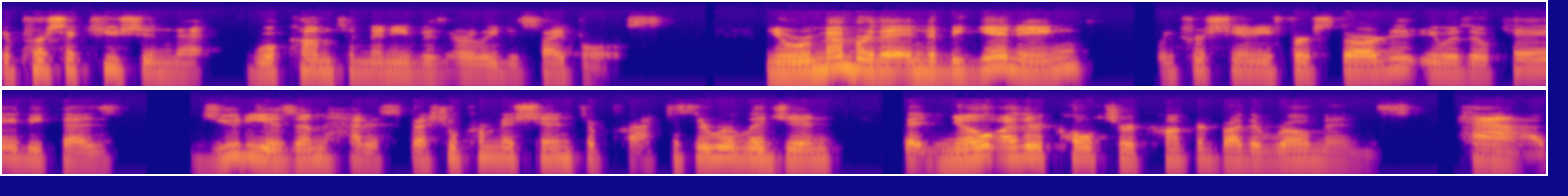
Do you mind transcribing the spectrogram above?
the persecution that will come to many of his early disciples. You know, remember that in the beginning, when Christianity first started, it was okay because Judaism had a special permission to practice a religion that no other culture conquered by the Romans had.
